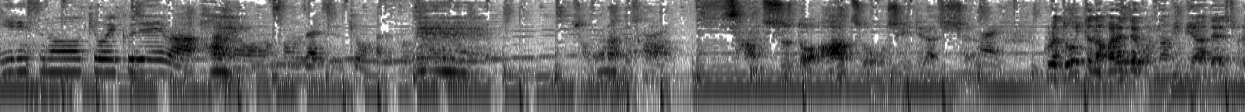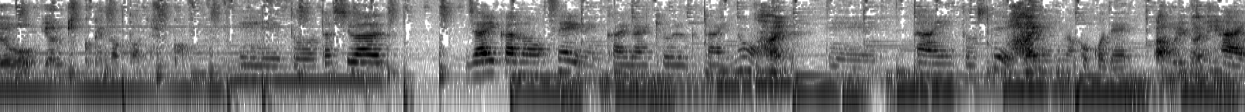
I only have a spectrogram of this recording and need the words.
ギリスの教育では、はい。あの存在する教科だと思います、ええそうなんですか、は算数とアーツを教えてらっしゃる、はい。これはどういった流れでこのナミビアでそれをやるきっかけになったんでしょうか？えー、と私は JICA の青年海外協力隊の、はい。えー隊員として、はい。えー今ここでアフリカに、はい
